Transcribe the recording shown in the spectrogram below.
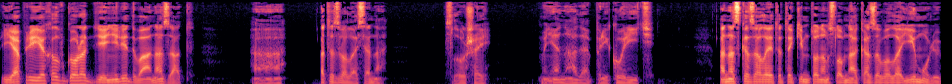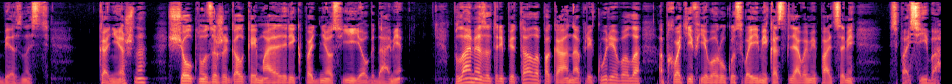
Я приехал в город день или два назад. А, отозвалась она. Слушай, мне надо прикурить. Она сказала это таким тоном, словно оказывала ему любезность. Конечно, щелкнув зажигалкой, Майлрик поднес ее к даме. Пламя затрепетало, пока она прикуривала, обхватив его руку своими костлявыми пальцами. «Спасибо!»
